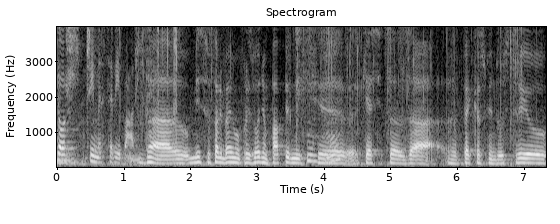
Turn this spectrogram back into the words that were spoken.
još čime se vi bavite? Da, mi se u stvari bavimo proizvodnjom papirnih mhm. e, kesica za e, pekarsku industriju.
